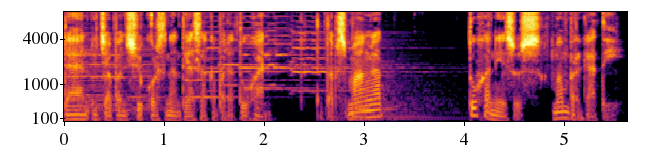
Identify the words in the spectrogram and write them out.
dan ucapan syukur senantiasa kepada Tuhan. Tetap semangat, Tuhan Yesus memberkati.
